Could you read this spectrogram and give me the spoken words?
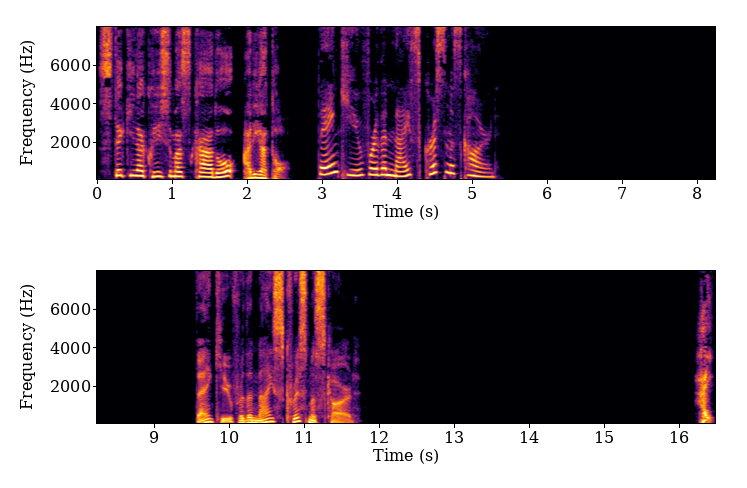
素敵なクリスマスカードをありがと Thank you for the nice Christmas card. Thank you for the nice Christmas card. はい。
